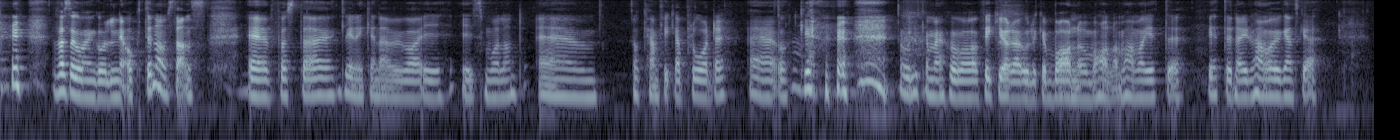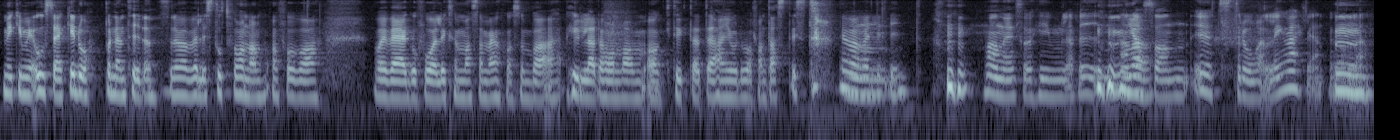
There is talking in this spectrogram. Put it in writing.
första gången Golden jag åkte någonstans. Eh, första kliniken där vi var i, i Småland. Ehm, och han fick applåder. Eh, och olika människor var, fick göra olika banor med honom. Han var jätte, jättenöjd. Han var ju ganska mycket mer osäker då på den tiden. Så det var väldigt stort för honom att få vara, vara iväg och få liksom massa människor som bara hyllade honom och tyckte att det han gjorde var fantastiskt. Det var Mm. väldigt fint. Han är så himla fin. Han Ja. har sån utstrålning verkligen. Mm.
